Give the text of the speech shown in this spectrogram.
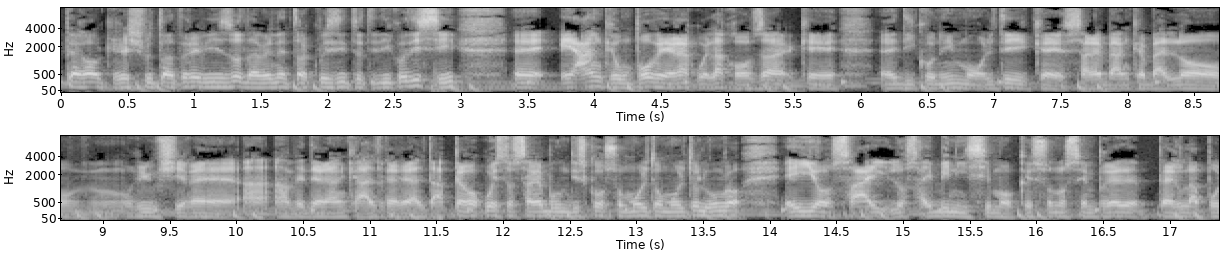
però cresciuto a Treviso, da Veneto acquisito ti dico di sì. Eh, è anche un po' vera quella cosa che eh, dicono in molti, che sarebbe anche bello mm, riuscire a, a, vedere anche altre realtà. Però questo sarebbe un discorso molto molto lungo e io sai, lo sai benissimo che sono sempre per la politica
